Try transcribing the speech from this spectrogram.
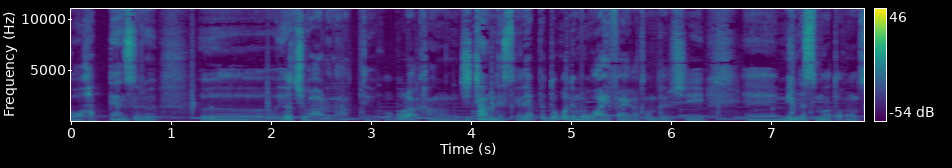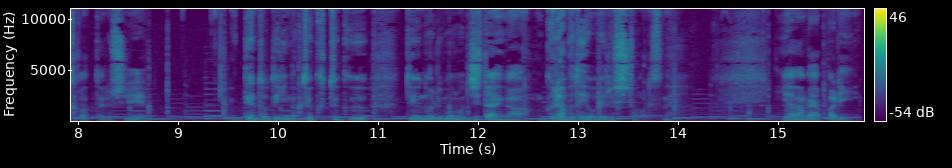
こう発展する余地はあるなっていうところは感じたんですけどやっぱりどこでも w i f i が飛んでるし、えー、みんなスマートフォン使ってるし伝統的なトゥクトゥクっていう乗り物自体がグラブで呼べるしとかですね。いやなんかやっぱり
